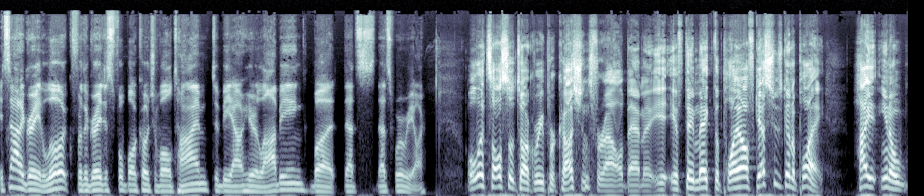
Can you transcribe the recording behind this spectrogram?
It's not a great look for the greatest football coach of all time to be out here lobbying, but that's that's where we are. Well, let's also talk repercussions for Alabama. If they make the playoff, guess who's going to play? High, you know,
